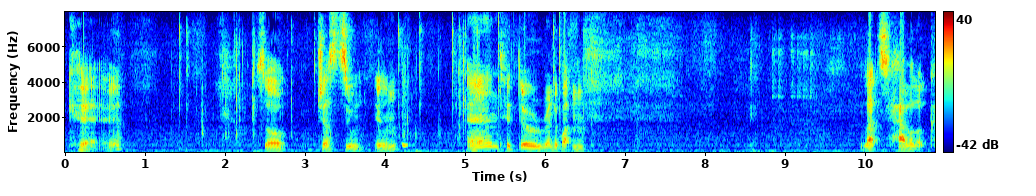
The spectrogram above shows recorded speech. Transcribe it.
Okay. So just zoom in and hit the render button let's have a look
